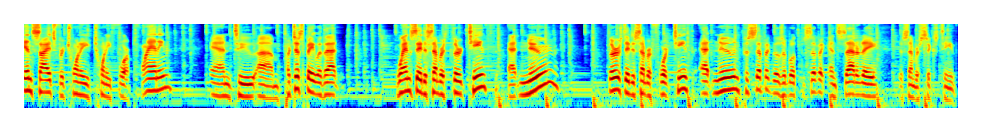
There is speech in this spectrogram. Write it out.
insights for 2024 planning, and to um, participate with that, Wednesday, December 13th at noon, Thursday, December 14th at noon Pacific. Those are both Pacific, and Saturday, December 16th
